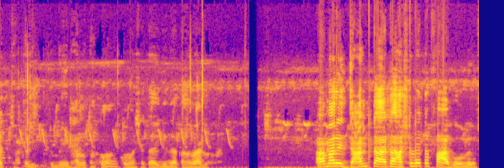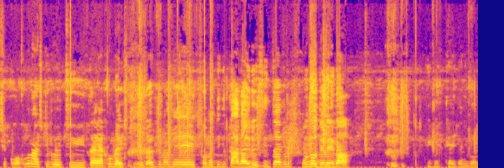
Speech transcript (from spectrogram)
আচ্ছা তাহলে তুমি ভালো থাকো তোমার সাথে আজকে দেখা হবে আমার এই জানটা এটা আসলে একটা পাগল সে কখন আসতে করেছি তা এখন আসছে না। তাই আমি এই ফোনের দিকে তাকাই রয়েছি তা এখন ফোনও দিলে না। কি করতে হয় জানি বল।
